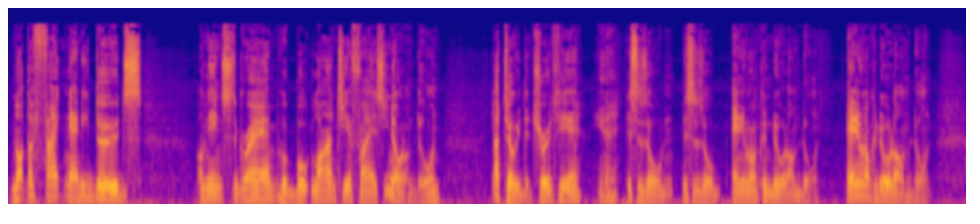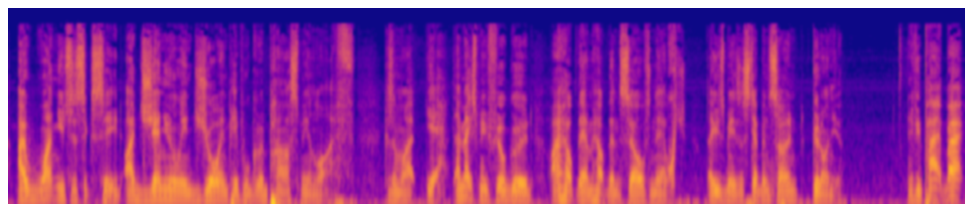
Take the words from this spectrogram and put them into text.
not the fake natty dudes on the Instagram who are lying to your face. You know what I'm doing. I'll tell you the truth here. You know, this is all. This is all. Anyone can do what I'm doing. Anyone can do what I'm doing. I want you to succeed. I genuinely enjoy when people go past me in life because I'm like, yeah, that makes me feel good. I help them help themselves. Now they use me as a stepping stone. Good on you. And if you pay it back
